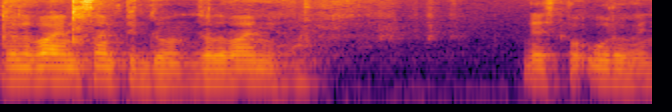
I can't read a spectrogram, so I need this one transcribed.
виливаємо сам піддон, заливаємо його десь по уровень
